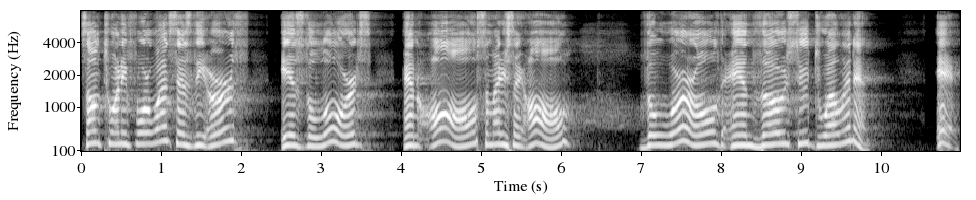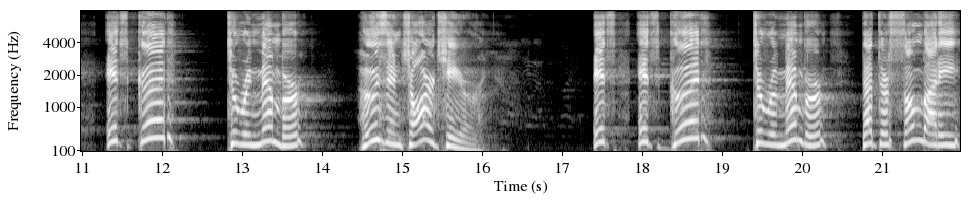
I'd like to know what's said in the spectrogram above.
Psalm 24 1 says, The earth is the Lord's and all, somebody say all, the world and those who dwell in it. it. It's good to remember who's in charge here. It's, it's good to remember that there's somebody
